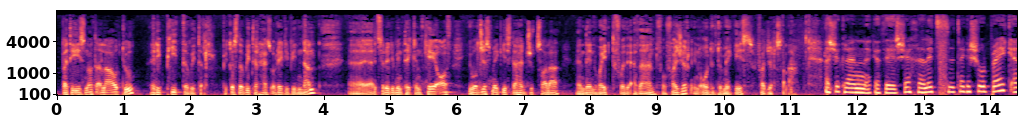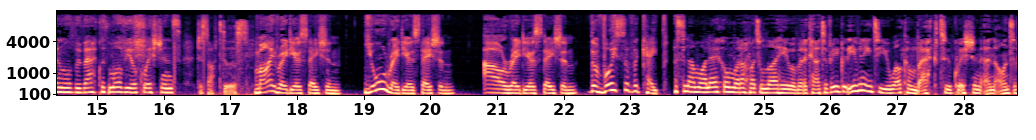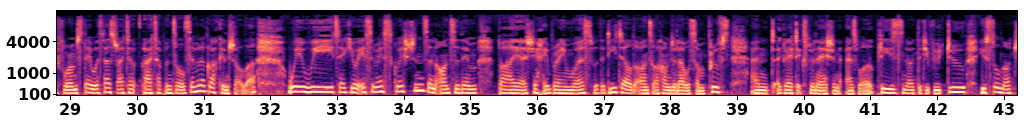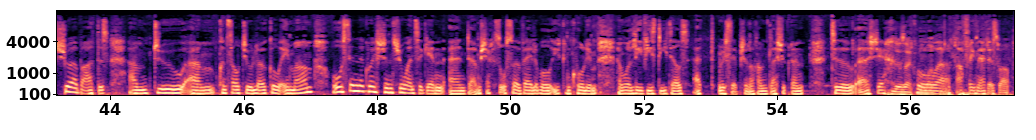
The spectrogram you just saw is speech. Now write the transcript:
but he is not allowed to repeat the witr because the witr has already been done. Uh, it's already been taken care of. He will just make his tahajjud salah and then wait for the adhan for fajr in order to make his fajr salah. Shukran, Kathir Sheikh. Uh, Let's uh, take a short break and we'll be back with more of your questions just after this. My radio station, your radio station, our radio station, the voice of the Cape. Assalamu alaikum wa rahmatullahi wa barakatuh. Very good evening to you. Welcome back to Question and Answer Forum. Stay with us right up, right up until 7 o'clock, inshallah, where we take your SMS questions and answer them by uh, Sheikh Ebrahim Moos with a detailed answer, alhamdulillah, with some proofs and a great explanation as well. Please note that if you do, you're still not sure about this, um, do um, consult your local imam or send the question through once again. And um, Sheikh is also available. You can call him and we'll leave his details at reception. Alhamdulillah, shukran to uh, Sheikh for uh, offering that as well.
